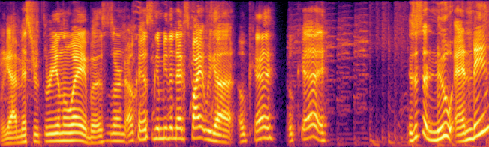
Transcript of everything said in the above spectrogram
We got Mr. 3 in the way, but this is our... Okay, this is going to be the next fight we got. Okay, okay. Is this a new ending?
